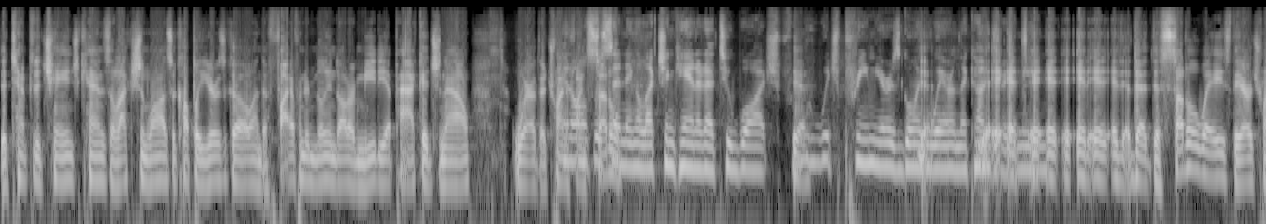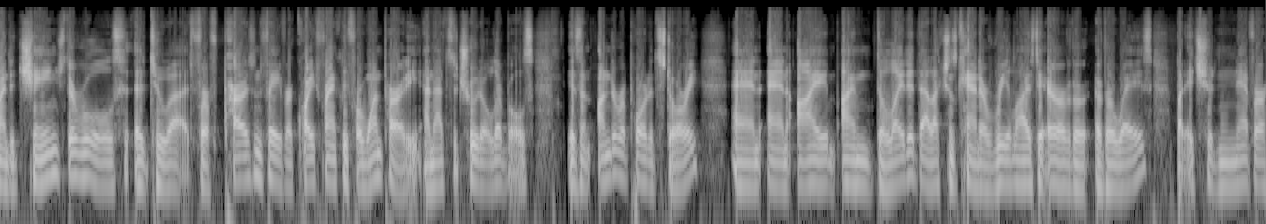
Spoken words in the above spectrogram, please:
the attempt to change Canada's election laws a couple of years ago, and the five hundred million dollar media package now, where they're trying and to find also subtle, sending Election Canada to watch yeah. which premier is going yeah. where in the country. It, I mean, it, the, the, subtle ways they are trying to change the rules uh, to uh, for partisan favor, quite frankly, for one party, and that's the Trudeau Liberals, is an underreported story, and and I I'm delighted that Elections Canada realized the error of their, of their ways, but it should never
